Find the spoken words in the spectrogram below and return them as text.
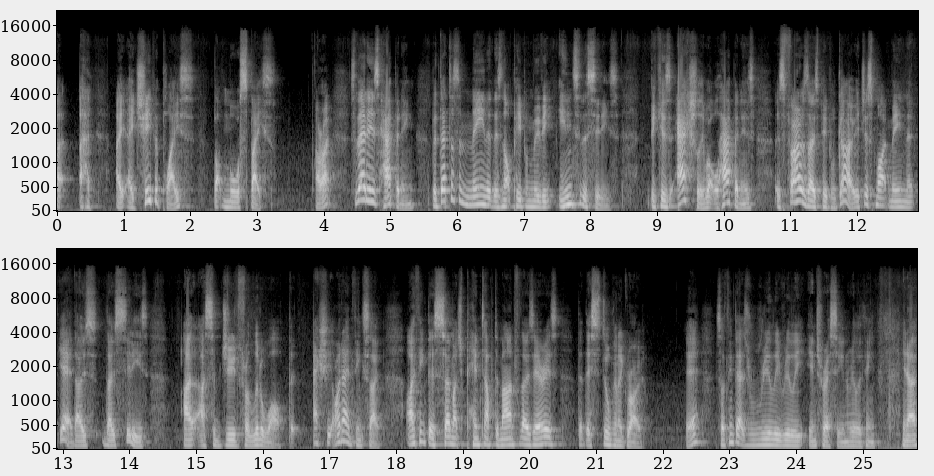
a, a, a cheaper place but more space. All right, so that is happening, but that doesn't mean that there's not people moving into the cities. Because actually, what will happen is, as far as those people go, it just might mean that yeah, those those cities are, are subdued for a little while. But actually, I don't think so. I think there's so much pent up demand for those areas that they're still going to grow. Yeah. So I think that's really, really interesting and really thing. You know,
